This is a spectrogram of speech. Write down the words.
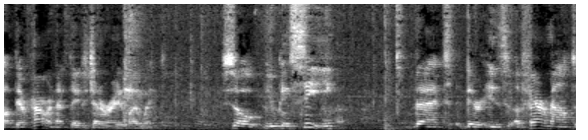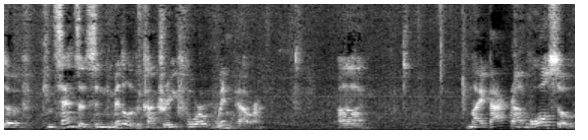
of their power in that state is generated by wind. So you can see that there is a fair amount of consensus in the middle of the country for wind power. Uh, my background also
